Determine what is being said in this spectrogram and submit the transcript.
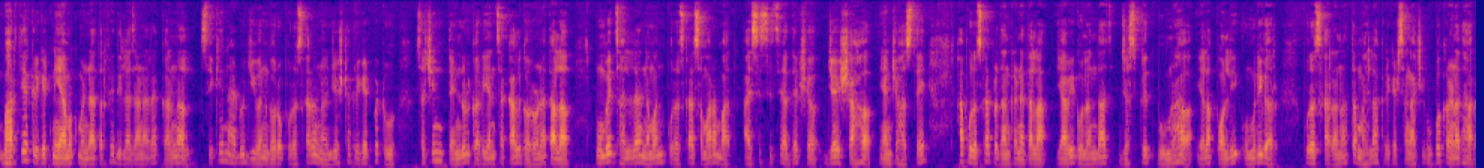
भारतीय क्रिकेट नियामक मंडळातर्फे दिला जाणाऱ्या कर्नल सी के नायडू जीवन गौरव पुरस्कारानं ज्येष्ठ क्रिकेटपटू सचिन तेंडुलकर यांचा काल गौरवण्यात आलं. मुंबईत झालेल्या नमन पुरस्कार समारंभात आय सी सीचे अध्यक्ष जय शाह यांच्या हस्ते हा पुरस्कार प्रदान करण्यात आला. यावेळी गोलंदाज जसप्रीत बुमराह याला पॉली उमरीगर पुरस्कारानं तर महिला क्रिकेट संघाची उपकर्णधार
